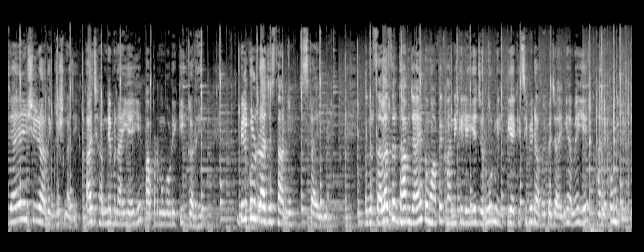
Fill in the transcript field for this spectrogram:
जय श्री राधे कृष्णा जी। आज हमने बनाई है ये पापड़ मंगोड़ी की कढ़ी बिल्कुल राजस्थानी स्टाइल में। अगर सालासर धाम जाए तो वहाँ पे खाने के लिए ये ज़रूर मिलती है। किसी भी ढाबे पे जाएँगे, हमें ये खाने को मिलेगी।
